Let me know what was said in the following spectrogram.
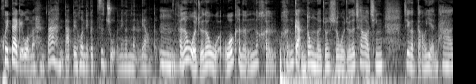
会带给我们很大很大背后那个自主的那个能量的。嗯，反正我觉得我我可能很很感动的，就是我觉得陈小青这个导演他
